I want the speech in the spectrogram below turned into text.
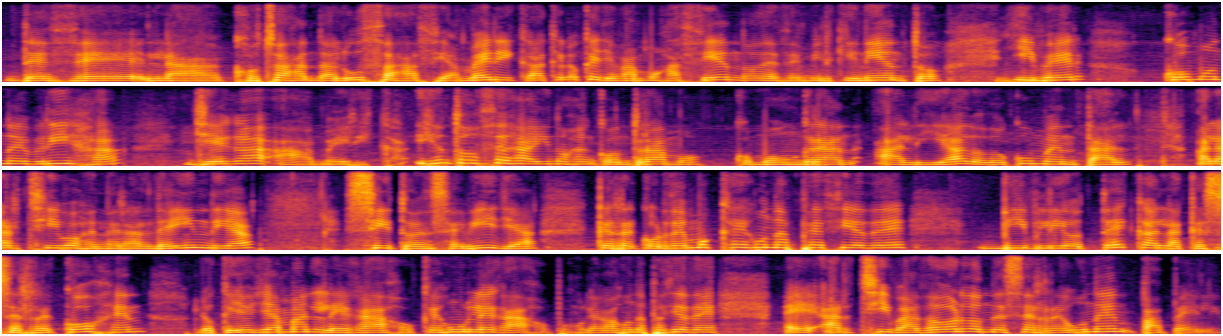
desde las costas andaluzas hacia América, que es lo que llevamos haciendo desde 1500, y ver cómo Nebrija llega a América. Y entonces ahí nos encontramos como un gran aliado documental al Archivo General de India, cito en Sevilla, que recordemos que es una especie de biblioteca en la que se recogen lo que ellos llaman legajos. que es un legajo? Pues un legajo es una especie de eh, archivador donde se reúnen papeles.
